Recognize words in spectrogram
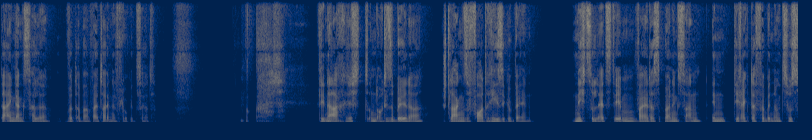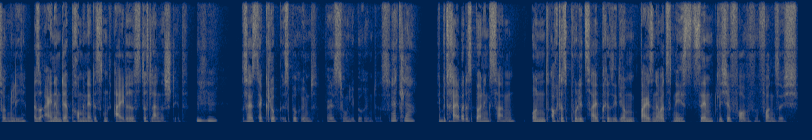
der Eingangshalle, wird aber weiter in den Flur gezerrt. Oh Gott. Die Nachricht und auch diese Bilder schlagen sofort riesige Wellen. Nicht zuletzt eben, weil das Burning Sun in direkter Verbindung zu Sung Lee, also einem der prominentesten Idols des Landes steht. Mhm. Das heißt, der Club ist berühmt, weil Sung Lee berühmt ist. Na klar. Die Betreiber des Burning Sun und auch das Polizeipräsidium weisen aber zunächst sämtliche Vorwürfe von sich.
